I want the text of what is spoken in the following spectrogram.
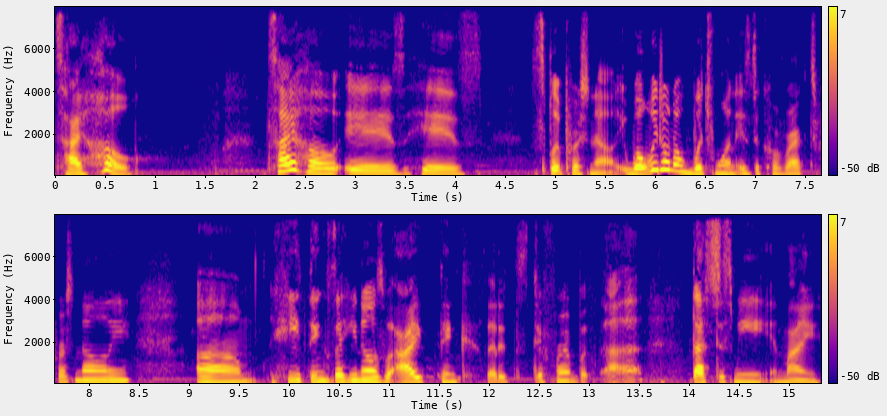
Tai Ho. Tai Ho is his split personality. Well, we don't know which one is the correct personality. Um, he thinks that he knows, but I think that it's different. But uh, that's just me and my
